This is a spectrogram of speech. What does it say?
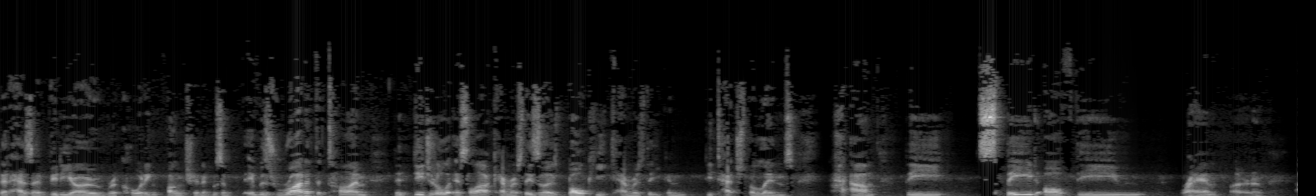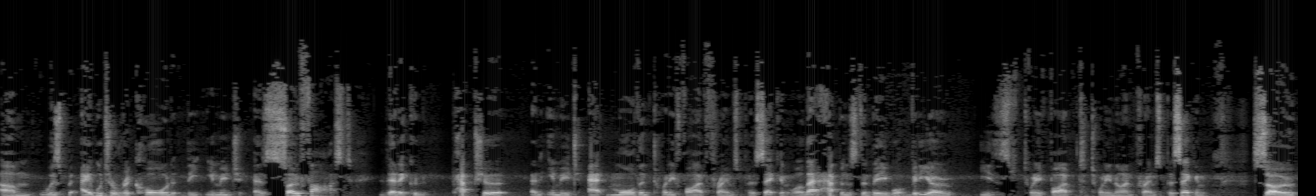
that has a video recording function. It was a, it was right at the time the digital SLR cameras. These are those bulky cameras that you can detach the lens. Um, the speed of the RAM, I don't know, um, was able to record the image as so fast that it could capture an image at more than 25 frames per second. Well, that happens to be what video is 25 to 29 frames per second. So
